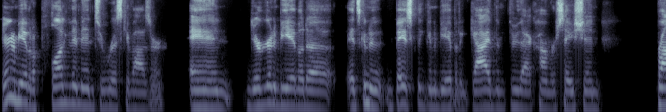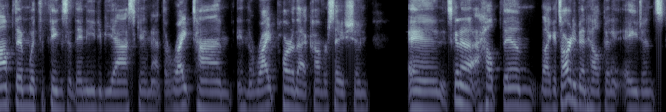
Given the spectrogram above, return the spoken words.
you're going to be able to plug them into Risk Advisor and you're going to be able to, it's going to basically going to be able to guide them through that conversation, prompt them with the things that they need to be asking at the right time in the right part of that conversation. And it's going to help them, like it's already been helping agents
